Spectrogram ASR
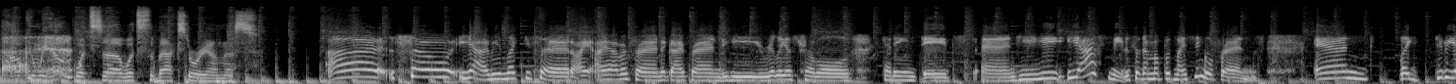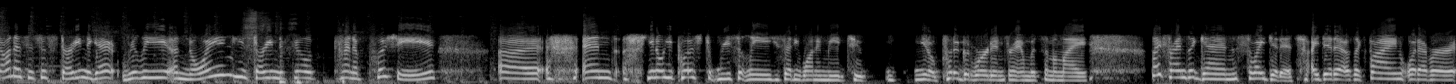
How can we help? What's uh, what's the backstory on this? Uh, so yeah, I mean, like you said, I, I have a friend, a guy friend. He really has trouble getting dates, and he, he he asked me to set him up with my single friends. And like to be honest, it's just starting to get really annoying. He's starting to feel kind of pushy. Uh, and you know, he pushed recently. He said he wanted me to, you know, put a good word in for him with some of my my friends again. So I did it. I did it. I was like, fine, whatever.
